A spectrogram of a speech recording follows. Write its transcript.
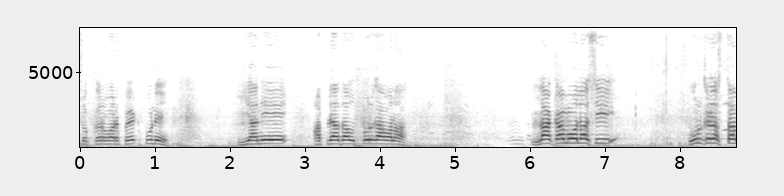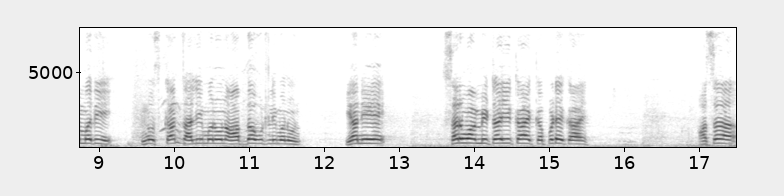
शुक्रवार पेठ पुणे. याने आपल्या दाऊदपूर गावाला लाखामोलाशी पूरग्रस्तामध्ये नुकसान झाली म्हणून आपदा उठली म्हणून. याने सर्व मिठाई काय कपडे काय असं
